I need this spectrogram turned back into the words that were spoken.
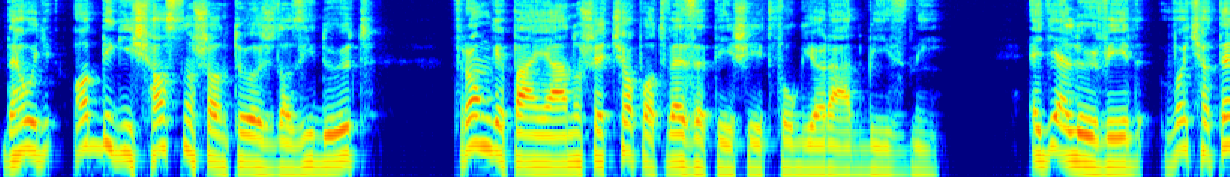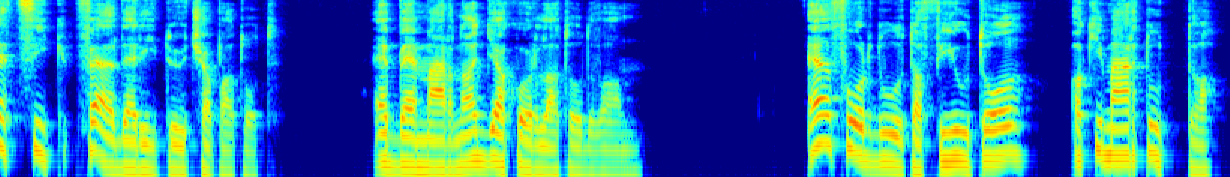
De hogy addig is hasznosan töltsd az időt, Frangepán János egy csapat vezetését fogja rád bízni. Egy elővéd, vagy ha tetszik, felderítő csapatot. Ebben már nagy gyakorlatod van. Elfordult a fiútól, aki már tudta,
